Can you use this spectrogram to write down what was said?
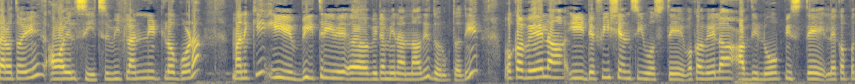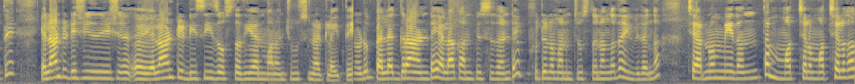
తర్వాత ఆయిల్ సీడ్స్ వీటిలన్నిటిలో కూడా మనకి ఈ బి త్రీ విటమిన్ అన్నది దొరుకుతుంది. ఒకవేళ ఈ డెఫిషియన్సీ వస్తే ఒకవేళ అది లోపిస్తే లేకపోతే ఎలాంటి డిసీజ్ ఎలాంటి డిసీజ్ వస్తుంది అని మనం చూసినట్లయితే పెలగ్రా అంటే ఎలా కనిపిస్తుంది అంటే ఫోటోలో మనం చూస్తున్నాం కదా ఈ విధంగా చర్మం మీదంతా మచ్చలు మచ్చలుగా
